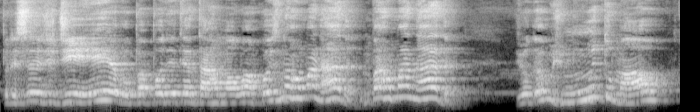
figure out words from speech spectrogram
precisa de Diego para poder tentar arrumar alguma coisa não arrumar nada. Não vai arrumar nada. Jogamos muito mal.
